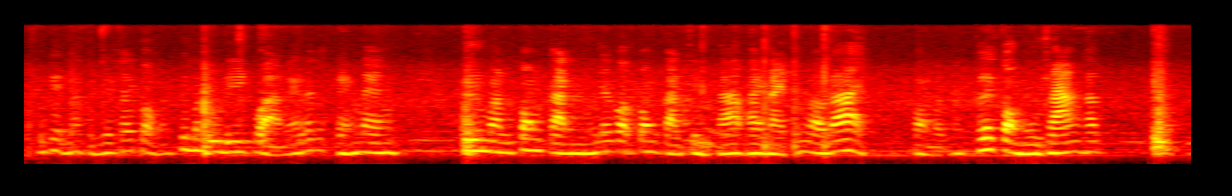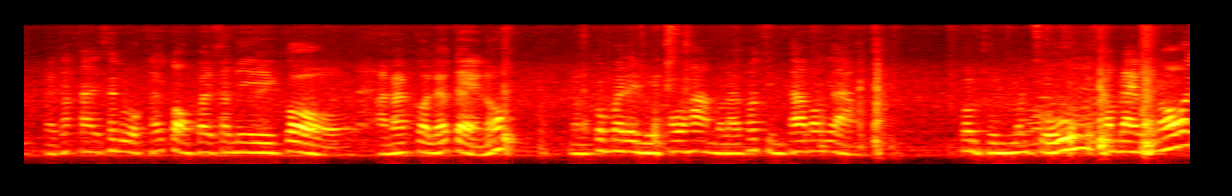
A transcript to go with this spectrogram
ผม เห็นะผมจะใช้กล่องคือมันดูดีกว่าไงแล้วก็แข็งแรง คือมันป้องกันเรียกว่าป้องกันสินค้าภายในของเราได้กล่องแบบเรียกกล่องหูช้างครับ แต่ถ้าใครสะดวกใช้กล่องไปรษณีย์ก็อันนั้นก็แล้วแต่เนาะมันก็ไม่ได้มีข้อห้ามอะไรเพราะสินค้าบางอย่างต้นทุนมันสูงกำไรมันน้อย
